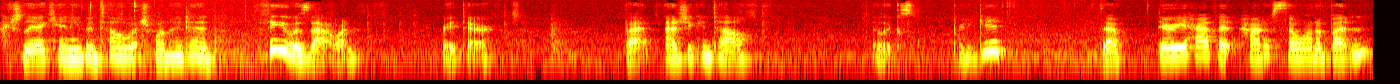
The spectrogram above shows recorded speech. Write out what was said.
Actually, I can't even tell which one I did. I think it was that one, right there. But as you can tell, it looks pretty good. So there you have it, how to sew on a button.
